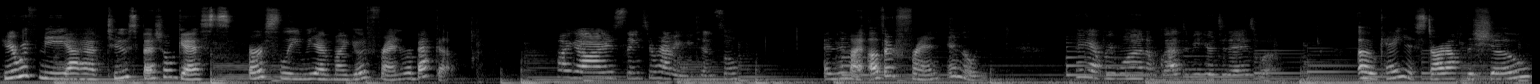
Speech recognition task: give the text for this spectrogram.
Here with me, I have two special guests. Firstly, we have my good friend, Rebecca, Hi guys, thanks for having me, Tinsel. and then my other friend, Emily. Hey everyone, I'm glad to be here today as well. Okay, to start off the show,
